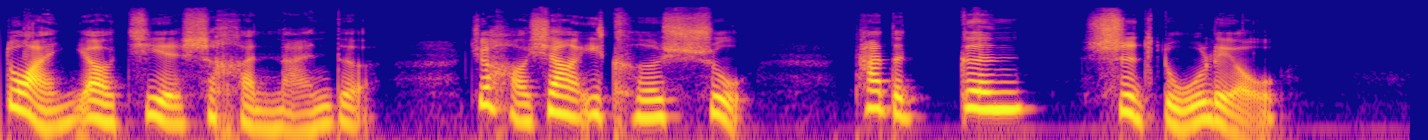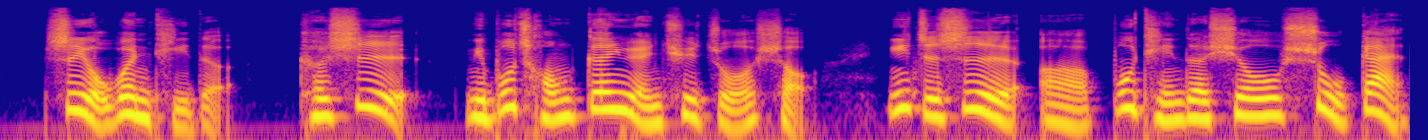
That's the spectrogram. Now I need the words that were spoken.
断要戒是很难的。就好像一棵树，它的根是毒瘤，是有问题的。可是你不从根源去着手，你只是呃不停的修树干，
